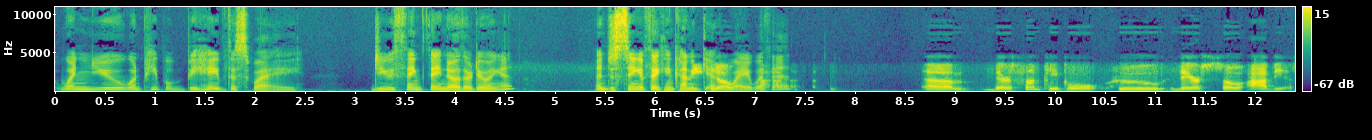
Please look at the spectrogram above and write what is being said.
when you when people behave this way, do you think they know they're doing it, and just seeing if they can kind of get you know, away with it? Uh, um, there are some people who they are so obvious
